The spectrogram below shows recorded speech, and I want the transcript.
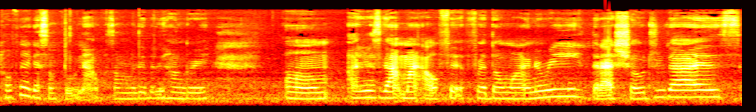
hopefully I get some food now because I'm really really hungry. Um, I just got my outfit for the winery that I showed you guys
